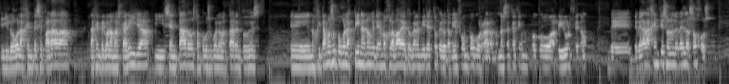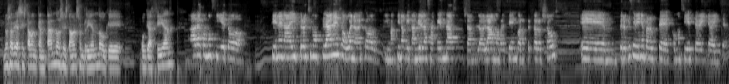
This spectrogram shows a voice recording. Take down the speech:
Y luego la gente separada, la gente con la mascarilla y sentados, tampoco se puede levantar, entonces eh, nos quitamos un poco la espina ¿no? que tenemos clavada de tocar en directo, pero también fue un poco raro, ¿no? una sensación un poco agridulce, ¿no? De, ver a la gente y solo le ver los ojos. No sabía si estaban cantando, si estaban sonriendo o qué, o qué hacían. Ahora, ¿cómo sigue todo? ¿Tienen ahí próximos planes? O bueno, esto imagino que cambió las agendas, ya lo hablábamos recién con respecto a los shows. Eh, pero ¿qué se viene para ustedes? ¿Cómo sigue este 2020?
